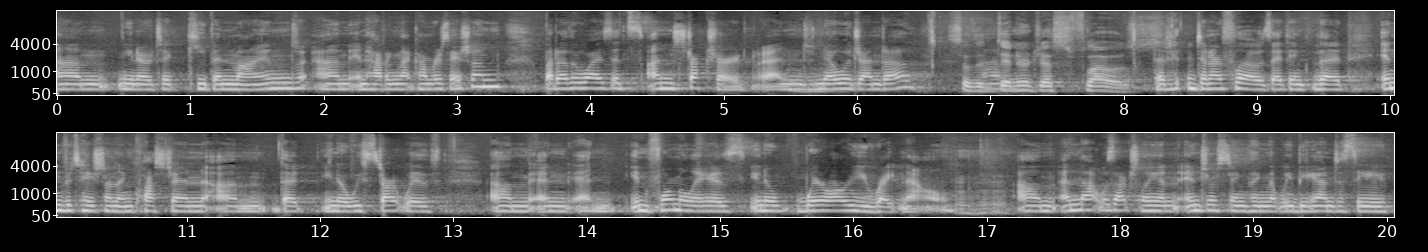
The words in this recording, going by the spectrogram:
um, you know to keep in mind in having that conversation. But otherwise, it's unstructured and no agenda. So the dinner just flows. The dinner flows. I think the invitation and question that you know we start with, and and informally is you know where are you right now, and that was actually an interesting thing that we began to see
